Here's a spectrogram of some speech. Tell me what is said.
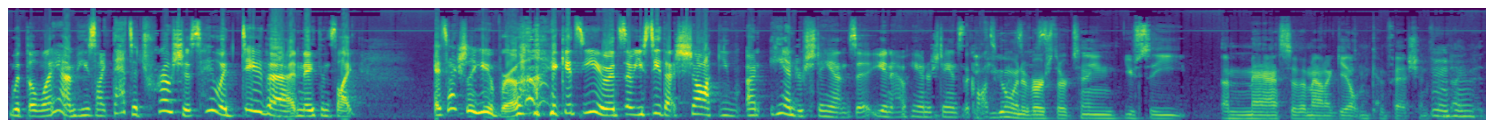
with the lamb. He's like that's atrocious. Who would do that? And nathan's like it's actually you bro. Like it's you. And so you see that shock. You uh, he understands it you know he understands the consequences if you go into verse 13 you see a massive amount of guilt and confession from mm-hmm, david.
